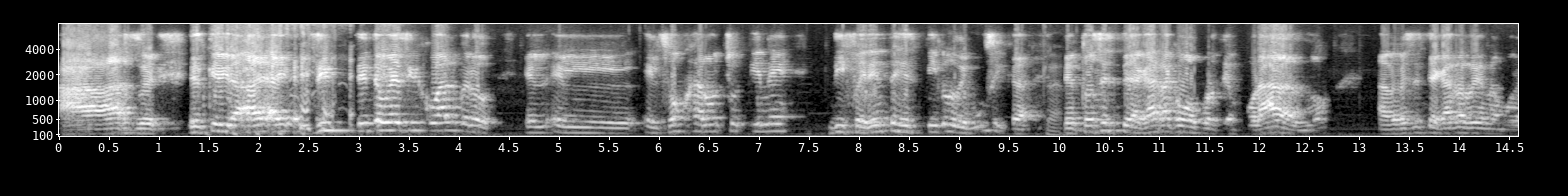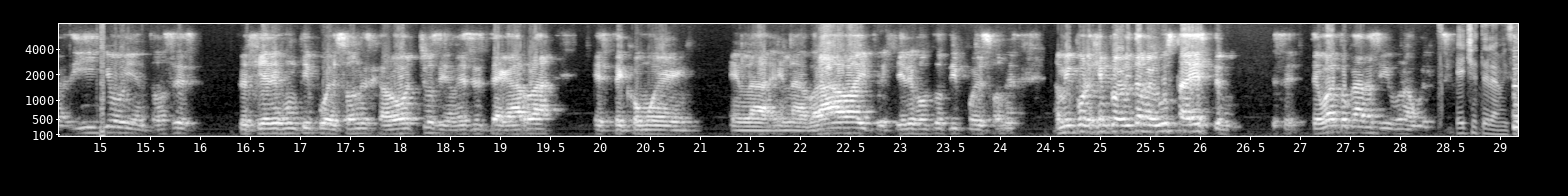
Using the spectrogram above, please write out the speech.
Ah, es que mira, sí, te voy a decir cuál, pero el, el, el son jarocho tiene diferentes estilos de música. Entonces te agarra como por temporadas, ¿no? A veces te agarra re enamoradillo y entonces prefieres un tipo de sones jarochos y a veces te agarra este como en, en, la, en la brava y prefieres otro tipo de sones. A mí, por ejemplo, ahorita me gusta este. Te voy a tocar así una vuelta. Échate la misa.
